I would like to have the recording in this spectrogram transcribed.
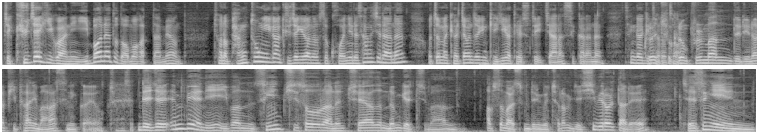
이제 규제기관이 이번에도 넘어갔다면 저는 방통위가 규제기관으로서 권위를 상실하는 어쩌면 결정적인 계기가 될 수도 있지 않았을까라는 생각이 그렇죠. 들어서 그런 불만들이나 비판이 많았으니까요. 그래서 근데 이제 MBN이 이번 승인 취소라는 최악은 넘겼지만 앞서 말씀드린 것처럼 이제 11월 달에 재승인을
